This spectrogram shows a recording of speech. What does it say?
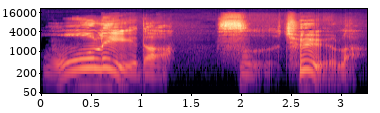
无力的死去了。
